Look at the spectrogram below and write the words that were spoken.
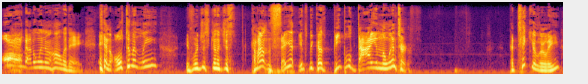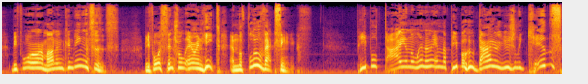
all got a winter holiday. And ultimately, if we're just going to just come out and say it, it's because people die in the winter. Particularly before our modern conveniences, before central air and heat and the flu vaccine. People die in the winter, and the people who die are usually kids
